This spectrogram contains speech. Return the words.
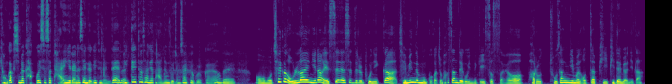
경각심을 갖고 있어서 다행이라는 생각이 드는데 네. 빅데이터 상의 반응도 좀 살펴볼까요? 네. 어, 뭐, 최근 온라인이랑 SNS들을 보니까 재밌는 문구가 좀 확산되고 있는 게 있었어요. 바로 조상님은 어차피 비대면이다.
